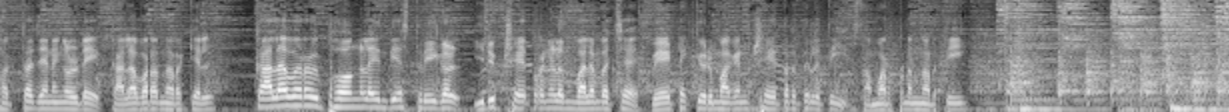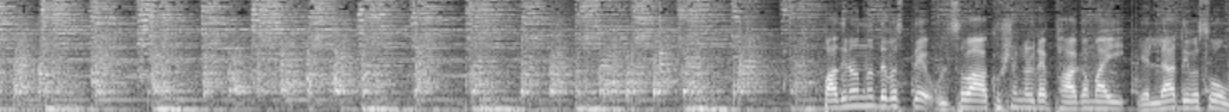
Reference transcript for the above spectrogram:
ഭക്തജനങ്ങളുടെ കലവറ നിറയ്ക്കൽ. കലവറ വിഭവങ്ങളേന്തിയ സ്ത്രീകൾ ഇരു ക്ഷേത്രങ്ങളും വലം വച്ച് വേട്ടയ്ക്കൊരു മകൻ ക്ഷേത്രത്തിലെത്തി സമർപ്പണം നടത്തി. പതിനൊന്ന് ദിവസത്തെ ഉത്സവാഘോഷങ്ങളുടെ ഭാഗമായി എല്ലാ ദിവസവും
